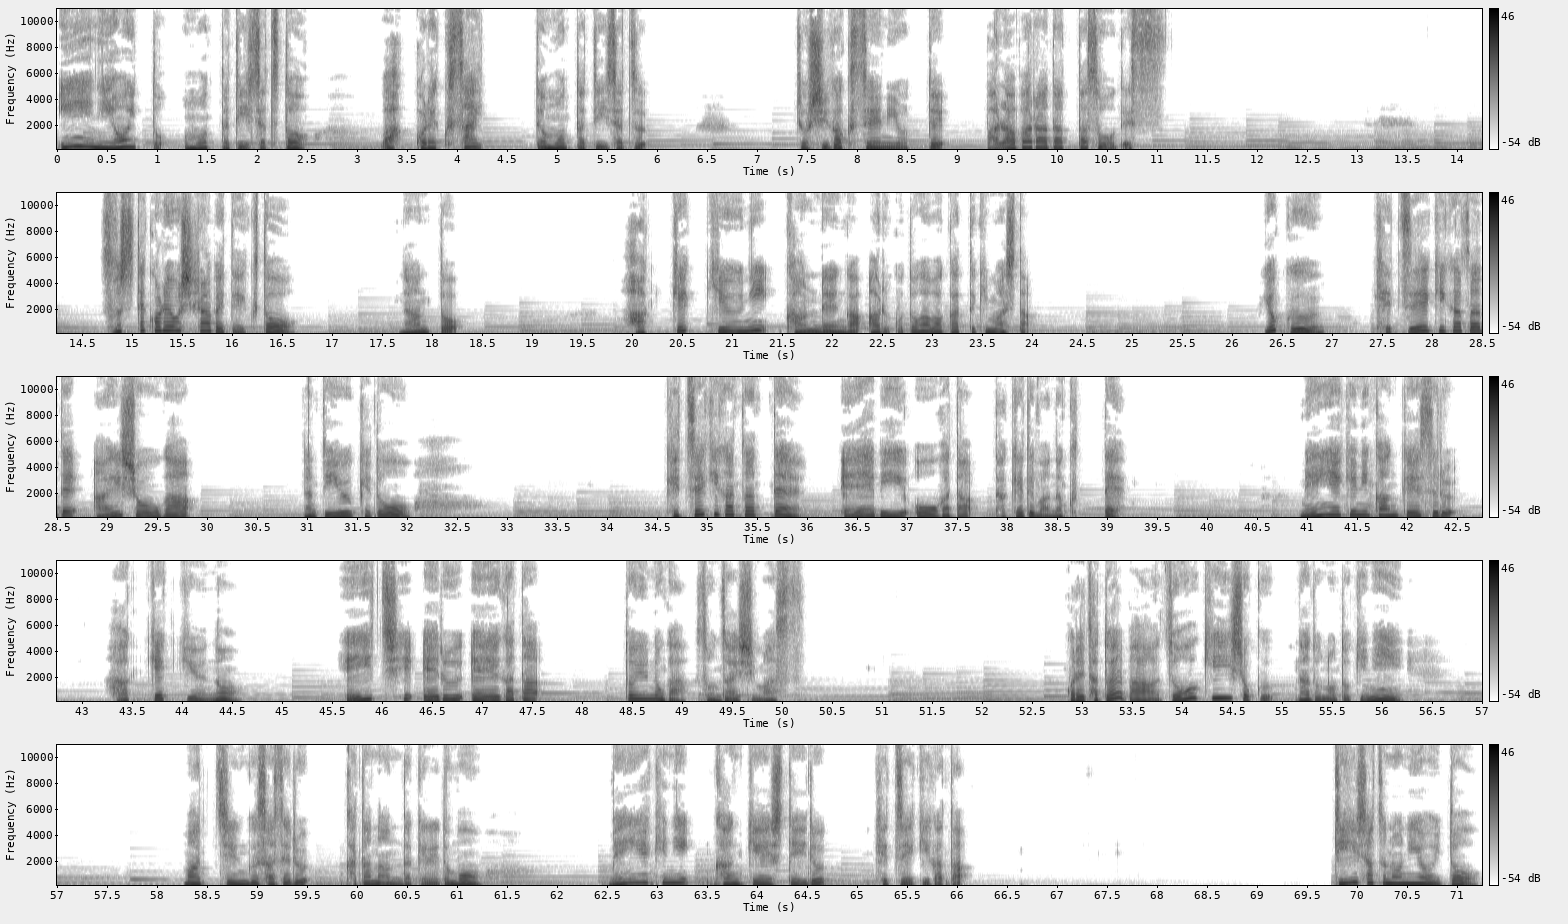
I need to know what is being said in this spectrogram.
いい匂いと思った T シャツと、わ、これ臭いって思った T シャツ、女子学生によってバラバラだったそうです。そしてこれを調べていくと、なんと、白血球に関連があることが分かってきました。よく血液型で相性が、なんて言うけど、血液型って ABO 型だけではなくって、免疫に関係する白血球の HLA 型というのが存在します。これ例えば臓器移植などの時にマッチングさせる方なんだけれども、免疫に関係している血液型。T シャツの匂いと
